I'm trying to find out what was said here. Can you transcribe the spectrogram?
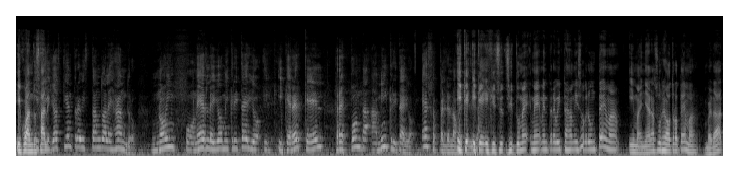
Y cuando Y sale... si yo estoy entrevistando a Alejandro, no imponerle yo mi criterio y, y querer que él responda a mi criterio. Eso es perder la Y que, y que, y que si, si tú me, me- me entrevistas a mí sobre un tema y mañana surge otro tema, ¿verdad?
